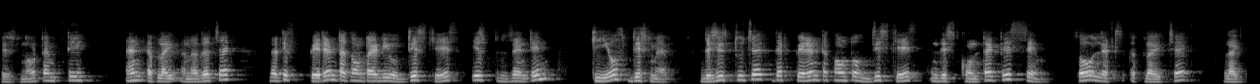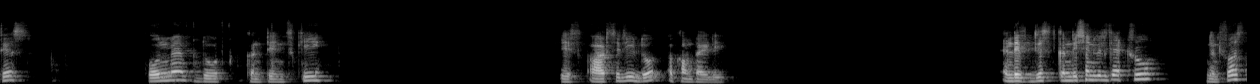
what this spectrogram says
Is not empty. And apply another check that if parent account id of this case is present in key of this map. This is to check that parent account of this case and this contact is same. So let's apply check like this. conmap dot contains key case rcd dot account id and if this condition will get true, then first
